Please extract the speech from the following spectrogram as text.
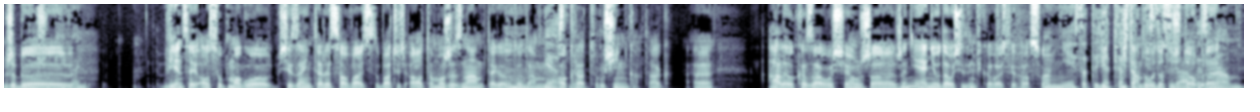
żeby więcej osób mogło się zainteresować, zobaczyć, o, to może znam tego, kto mhm, tam jasne. okradł Rusinka, tak? E, ale okazało się, że, że nie, nie udało się zidentyfikować tych osób. No niestety ja I, też i tam były dosyć dobre znam.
